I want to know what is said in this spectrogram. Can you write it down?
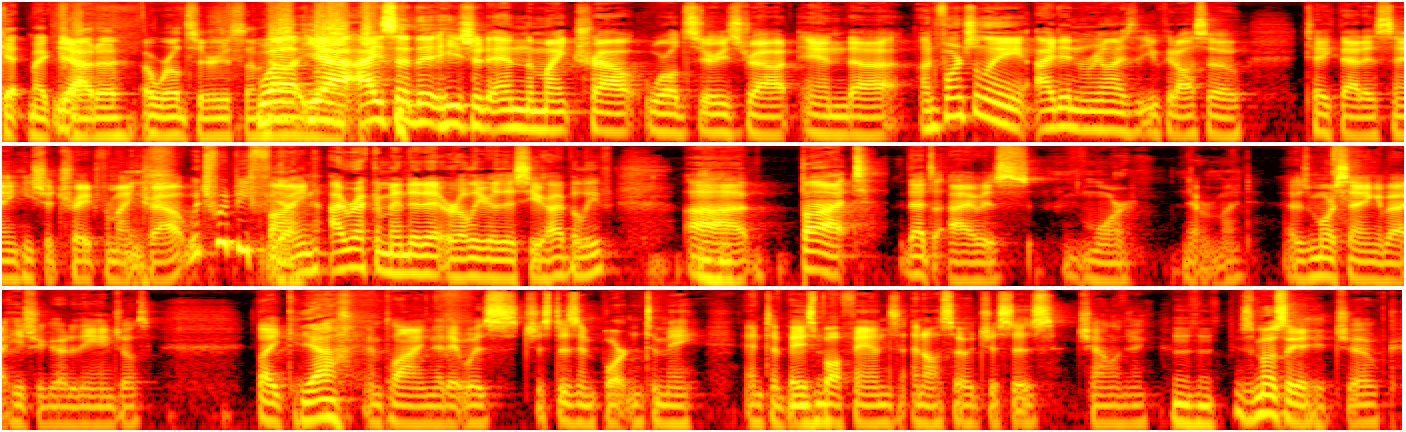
get Mike Yeah. Trout a, a World Series somehow. Well, yeah, I said that he should end the Mike Trout World Series drought, and uh, unfortunately, I didn't realize that you could also take that as saying he should trade for Mike Trout, which would be fine. I recommended it earlier this year, I believe, uh, but that's I was more. Never mind. I was more saying about he should go to the Angels, like Yeah. implying that it was just as important to me and to baseball fans, and also just as challenging. Mm-hmm. It was mostly a joke.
